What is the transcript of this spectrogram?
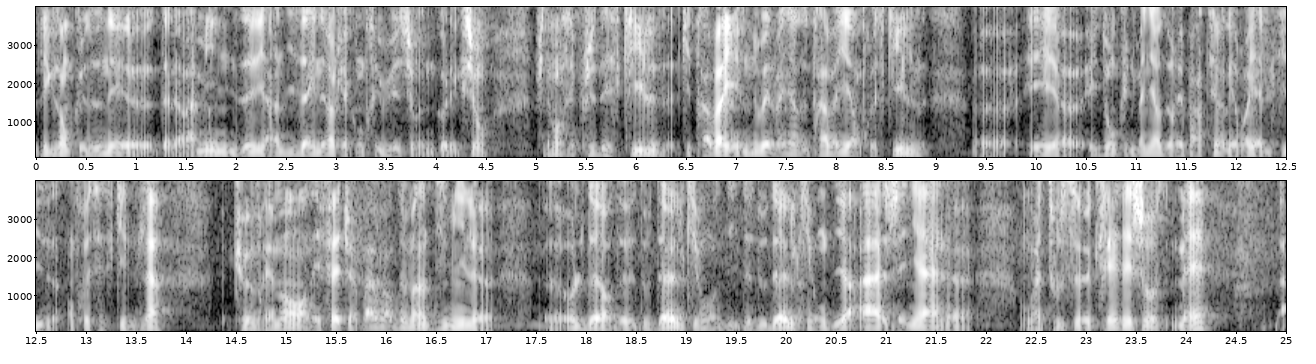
l'exemple que donnait euh, tout à l'heure Amine, il disait il y a un designer qui a contribué sur une collection, finalement c'est plus des skills qui travaillent, une nouvelle manière de travailler entre skills, et, euh, et donc une manière de répartir les royalties entre ces skills-là, que vraiment, en effet, tu vas pas avoir demain 10 000 euh, holders de Doodle qui vont se de Doodle qui vont dire ah génial, euh, on va tous euh, créer des choses. Mais bah,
